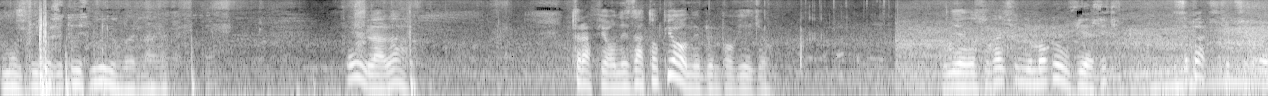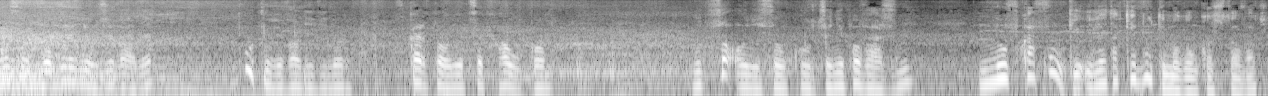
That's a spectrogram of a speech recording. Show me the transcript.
To możliwe, że to jest mój numer nawet. Uj la la trafiony, zatopiony, bym powiedział. Nie no, słuchajcie, nie mogę uwierzyć. Zobaczcie, przecież one są w ogóle nieużywane. Buty wywalili no, w kartonie przed chałupą. No co oni są, kurcze, niepoważni? Nówka funkie. Ile takie buty mogą kosztować?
